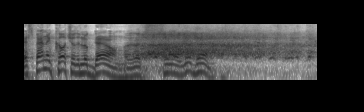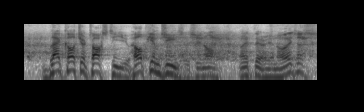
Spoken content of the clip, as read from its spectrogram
Hispanic culture, they look down. You know, you're done. Black culture talks to you. Help him, Jesus, you know, right there, you know. It just.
